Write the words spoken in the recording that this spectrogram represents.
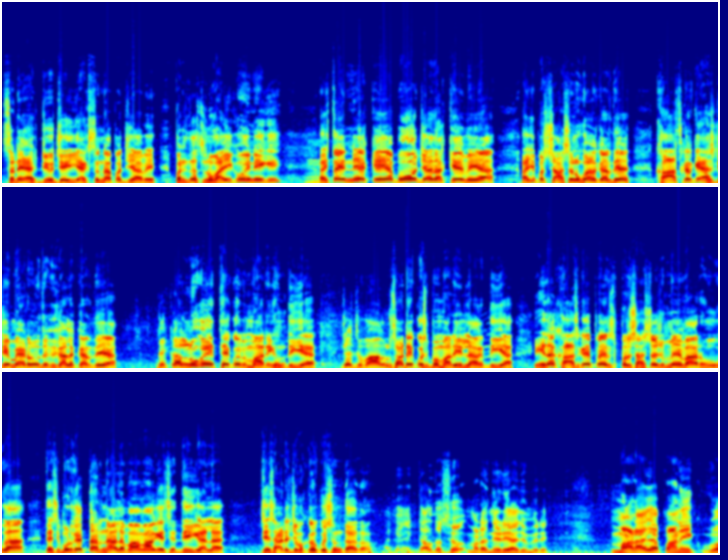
ਸਾਡੇ ਐਸਡੀਓ ਜਈ, ਐਕਸ਼ਨ ਨਾ ਭੱਜਿਆ ਹੋਵੇ। ਪਰ ਇਹ ਤਾਂ ਸੁਣਵਾਈ ਕੋਈ ਨਹੀਂ ਗੀ ਅਸੀਂ ਤਾਂ ਇੰਨੇ ਅੱਕੇ ਆ, ਬਹੁਤ ਜ਼ਿਆਦਾ ਅੱਕੇ ਹੋਏ ਆ। ਅਸੀਂ ਪ੍ਰਸ਼ਾਸਨ ਨੂੰ ਗੱਲ ਕਰਦੇ ਆ, ਖਾਸ ਕਰਕੇ ਐਸਡੀਓ ਮੈਡਮ ਨੂੰ ਗੱਲ ਕਰਦੇ ਆ, ਵੀ ਕੱਲ ਨੂੰ ਕੋਈ ਇੱਥੇ ਕੋਈ ਬਿਮਾਰੀ ਹੁੰਦੀ ਹੈ ਜੇ ਜਵਾਕ ਨੂੰ ਸਾਡੇ ਕੁਝ ਬਿਮਾਰੀ ਲੱਗਦੀ ਆ ਇਹਦਾ ਖਾਸ ਕਰਕੇ ਪ੍ਰ- ਪ੍ਰਸ਼ਾਸਨ ਜ਼ਿੰਮੇਵਾਰ ਹੋਊਗਾ ਤੇ ਅਸੀਂ ਮੁੜ ਕੇ ਧਰਨਾ ਲਵਾਵਾਂਗੇ, ਸਿੱਧੀ ਗੱਲ ਹੈ ਜੇ ਸਾਡੇ ਜਵਾਕਾਂ ਨੂੰ ਕੁਝ ਹੁੰਦਾ ਤਾਂ। ਅੱਛਾ, ਇੱਕ ਗੱਲ ਦੱਸਿਓ, ਮਾੜਾ ਨੇੜੇ ਆ ਜਾਓ ਮੇਰੇ। ਮਾੜਾ ਜਿਹਾ ਪਾਣੀ ਕੂ-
